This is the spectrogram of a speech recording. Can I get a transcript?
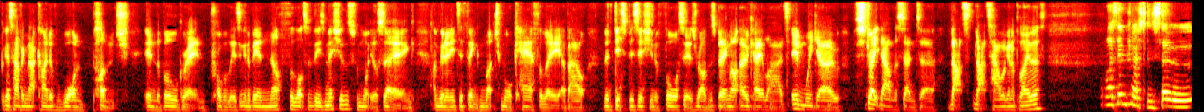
because having that kind of one punch in the Bullgryn probably isn't going to be enough for lots of these missions from what you're saying. I'm going to need to think much more carefully about the disposition of forces rather than just being like, okay, lads, in we go, straight down the center. That's that's how we're going to play this. Well, that's interesting. So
